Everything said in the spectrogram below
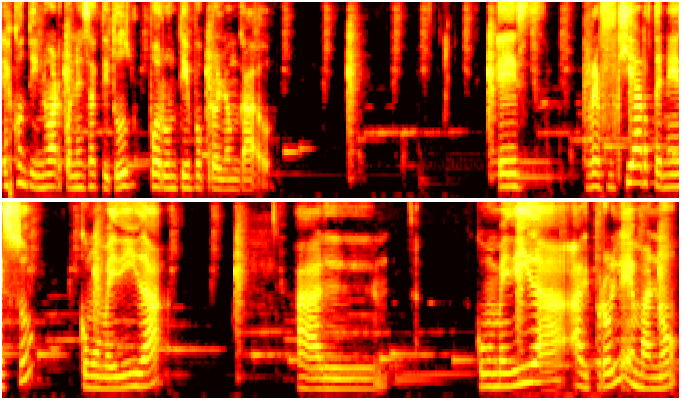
es continuar con esa actitud por un tiempo prolongado. Es refugiarte en eso como medida al como medida al problema, ¿no?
